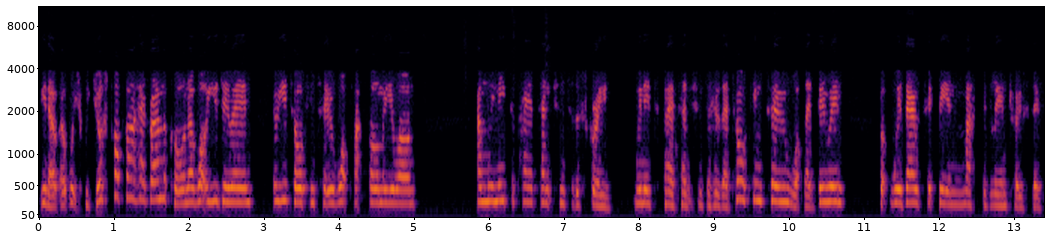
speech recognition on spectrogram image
you know, at which we just pop our head around the corner, what are you doing? Who are you talking to? What platform are you on? And we need to pay attention to the screen. We need to pay attention to who they're talking to, what they're doing, but without it being massively intrusive.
